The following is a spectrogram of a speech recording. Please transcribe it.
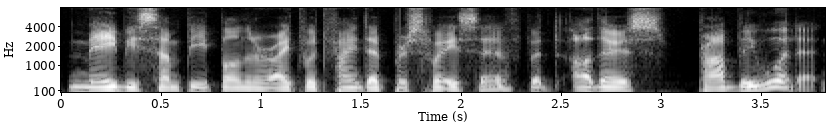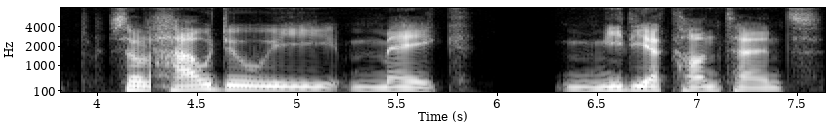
maybe some people on the right would find that persuasive, but others probably wouldn't. So, how do we make media content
